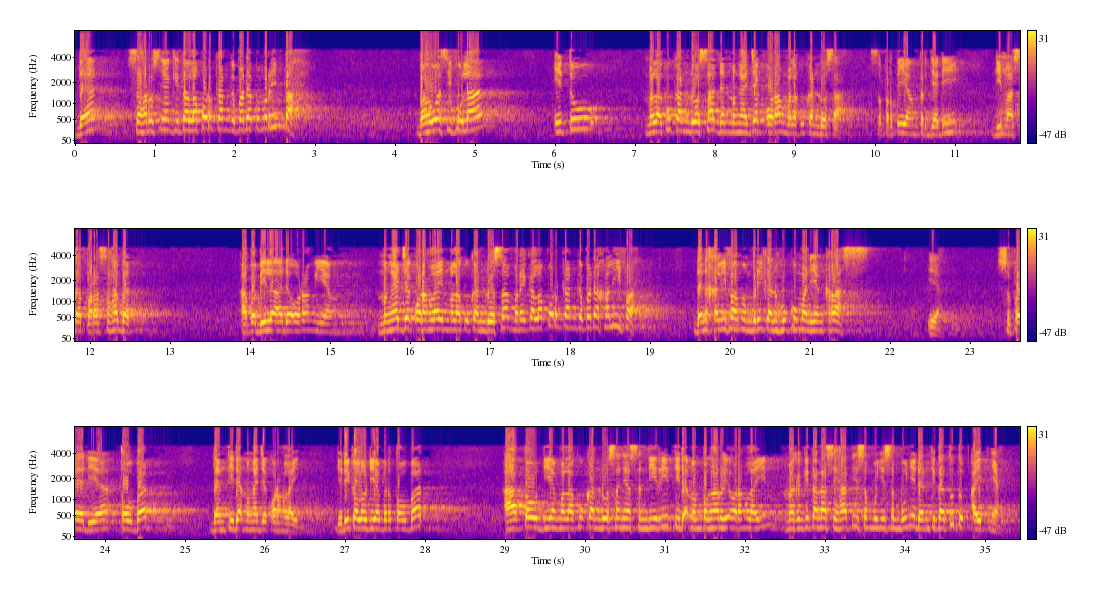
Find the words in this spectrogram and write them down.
Dan seharusnya kita laporkan kepada pemerintah bahwa si fulan itu melakukan dosa dan mengajak orang melakukan dosa. Seperti yang terjadi di masa para sahabat. Apabila ada orang yang mengajak orang lain melakukan dosa, mereka laporkan kepada khalifah. Dan khalifah memberikan hukuman yang keras. Ya. Supaya dia taubat dan tidak mengajak orang lain. Jadi kalau dia bertaubat atau dia melakukan dosanya sendiri tidak mempengaruhi orang lain, maka kita nasihati sembunyi-sembunyi dan kita tutup aibnya.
